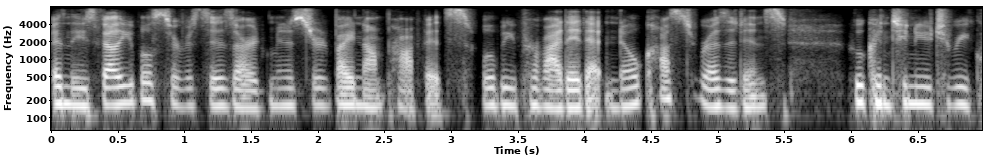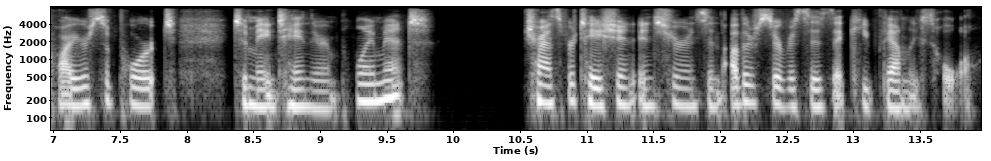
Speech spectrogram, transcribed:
and these valuable services are administered by nonprofits will be provided at no cost to residents who continue to require support to maintain their employment, transportation, insurance, and other services that keep families whole.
